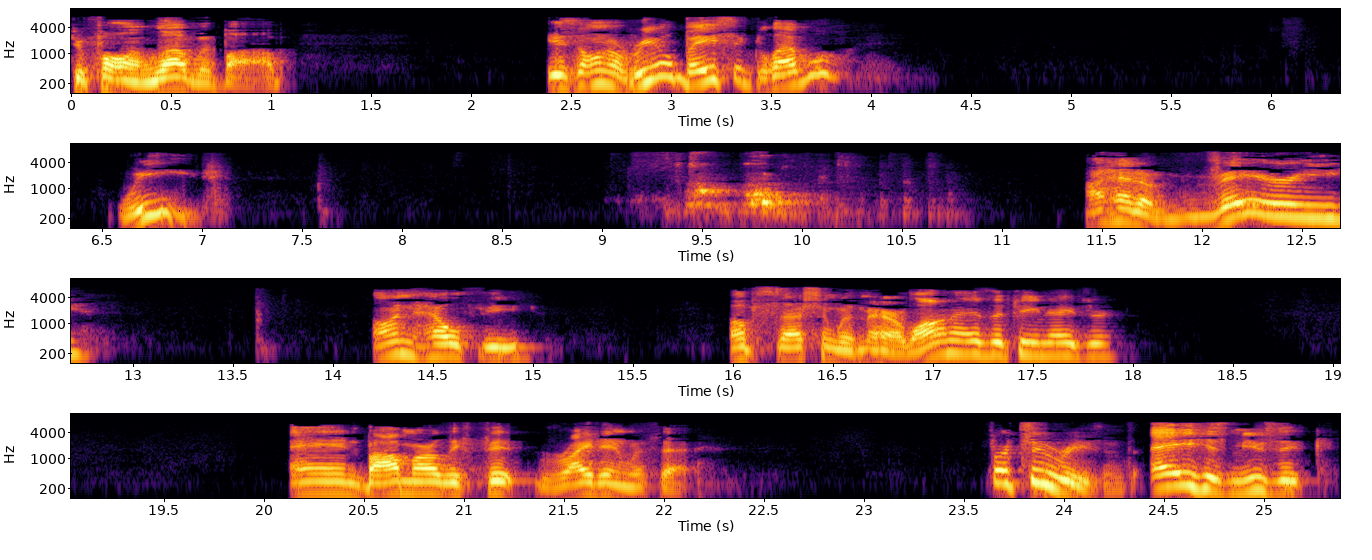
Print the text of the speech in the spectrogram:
to fall in love with Bob, is on a real basic level, weed. I had a very unhealthy obsession with marijuana as a teenager. And Bob Marley fit right in with that. For two reasons. A, his music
